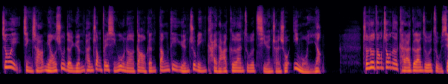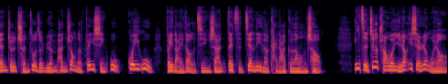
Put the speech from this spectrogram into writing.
这位警察描述的圆盘状飞行物呢，刚好跟当地原住民凯达格兰族的起源传说一模一样。传说当中呢，凯达格兰族的祖先就是乘坐着圆盘状的飞行物龟物飞来到了七星山，在此建立了凯达格兰王朝。因此，这个传闻也让一些人认为哦，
